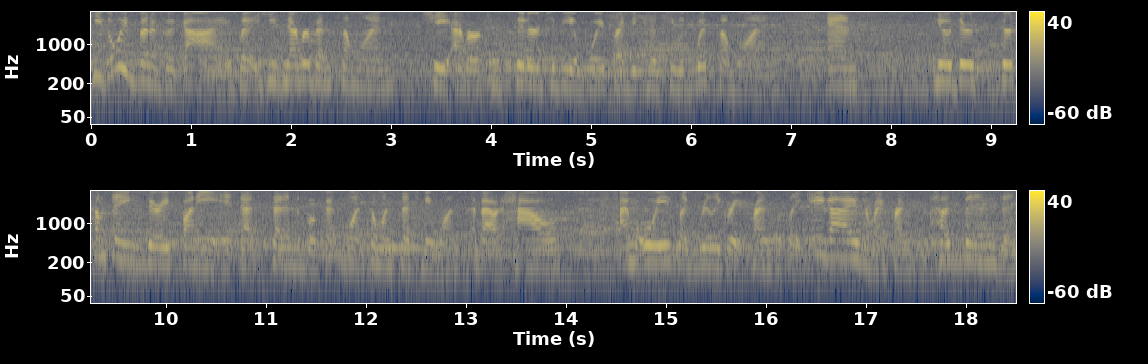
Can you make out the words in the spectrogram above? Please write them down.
he's always been a good guy, but he's never been someone she ever considered to be a boyfriend because he was with someone, and you know, there's there's something very funny that's said in the book that once someone said to me once about how I'm always like really great friends with like gay guys or my friends' husbands and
